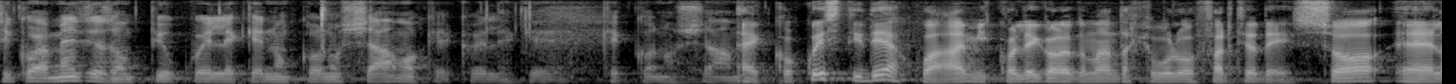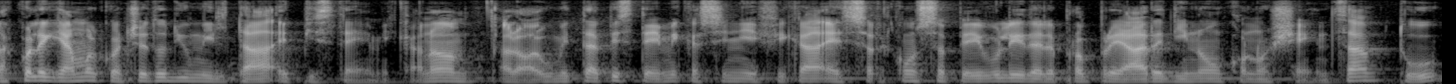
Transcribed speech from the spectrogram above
sicuramente sono più quelle che non conosciamo che quelle che, che conosciamo. Ecco, quest'idea qua, mi collego alla domanda che volevo farti adesso, eh, la colleghiamo al concetto di umiltà epistemica, no? Allora, umiltà epistemica significa essere consapevoli delle proprie aree di non conoscenza, tu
